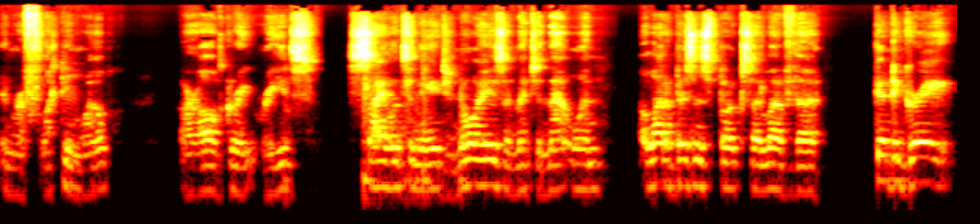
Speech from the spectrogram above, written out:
and reflecting hmm. well are all great reads. Silence in the Age of Noise, I mentioned that one. A lot of business books. I love the Good to Great.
